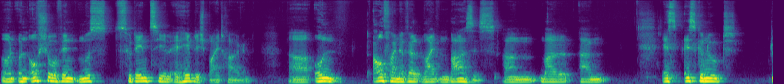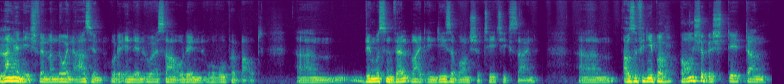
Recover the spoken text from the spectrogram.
Und, und Offshore-Wind muss zu dem Ziel erheblich beitragen. Äh, und auf einer weltweiten Basis, ähm, weil ähm, es, es genügt lange nicht, wenn man nur in Asien oder in den USA oder in Europa baut. Ähm, wir müssen weltweit in dieser Branche tätig sein. Ähm, also für die Branche besteht dann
